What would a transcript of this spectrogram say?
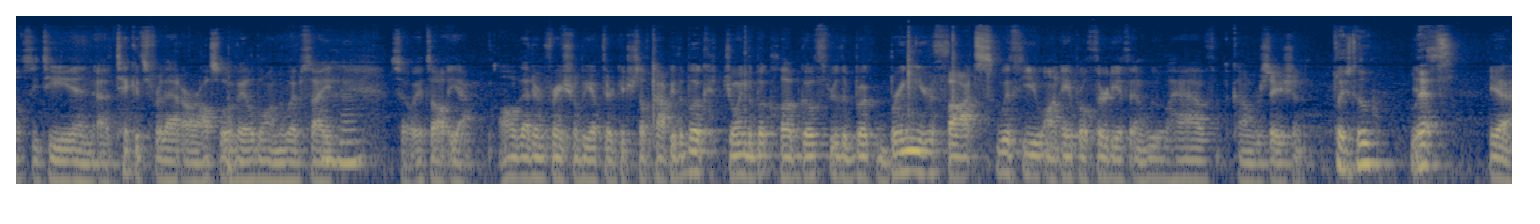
LCT, and uh, tickets for that are also available on the website. Mm-hmm. So it's all yeah, all that information will be up there. Get yourself a copy of the book, join the book club, go through the book, bring your thoughts with you on April 30th, and we will have a conversation. Please do. Yes. Yeah,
